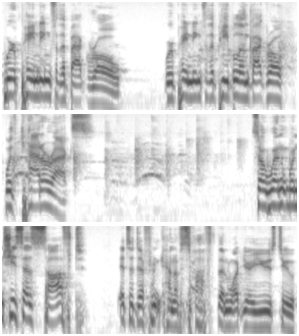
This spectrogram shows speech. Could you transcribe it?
we're painting for the back row. We're painting for the people in the back row with cataracts. So when, when she says soft, it's a different kind of soft than what you're used to.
